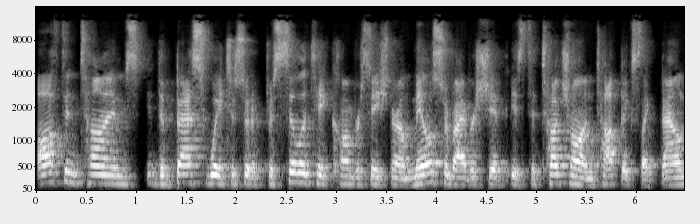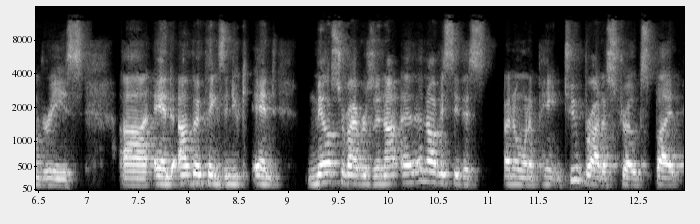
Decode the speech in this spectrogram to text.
oftentimes the best way to sort of facilitate conversation around male survivorship is to touch on topics like boundaries uh, and other things. And you and male survivors are not and obviously this i don't want to paint too broad a strokes but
